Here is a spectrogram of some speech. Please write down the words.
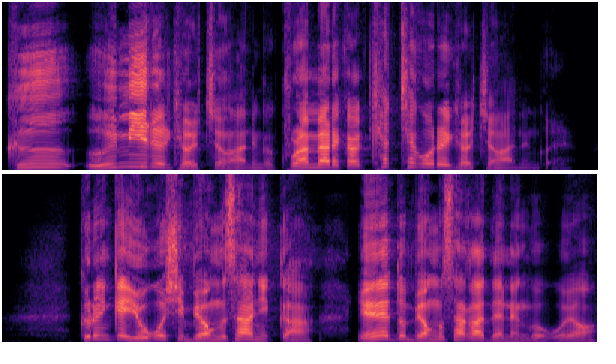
그 의미를 결정하는 거, grammatical category를 결정하는 거예요. 그러니까 이것이 명사니까 얘네도 명사가 되는 거고요.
